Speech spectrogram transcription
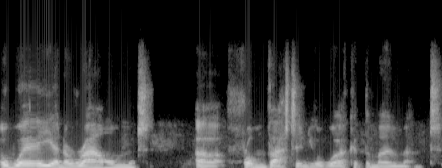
away and around uh, from that in your work at the moment?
